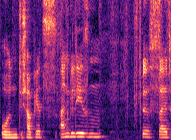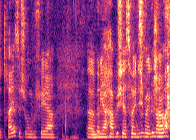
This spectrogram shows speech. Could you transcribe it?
Und ich habe jetzt angelesen bis Seite 30 ungefähr. Äh, mehr habe ich jetzt heute nicht mehr geschafft.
